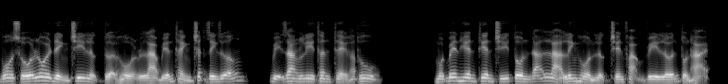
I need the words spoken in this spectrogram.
Vô số lôi đỉnh chi lực tựa hồ là biến thành chất dinh dưỡng, bị giang ly thân thể hấp thu. Một bên hiên thiên trí tôn đã là linh hồn lực trên phạm vi lớn tổn hại,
